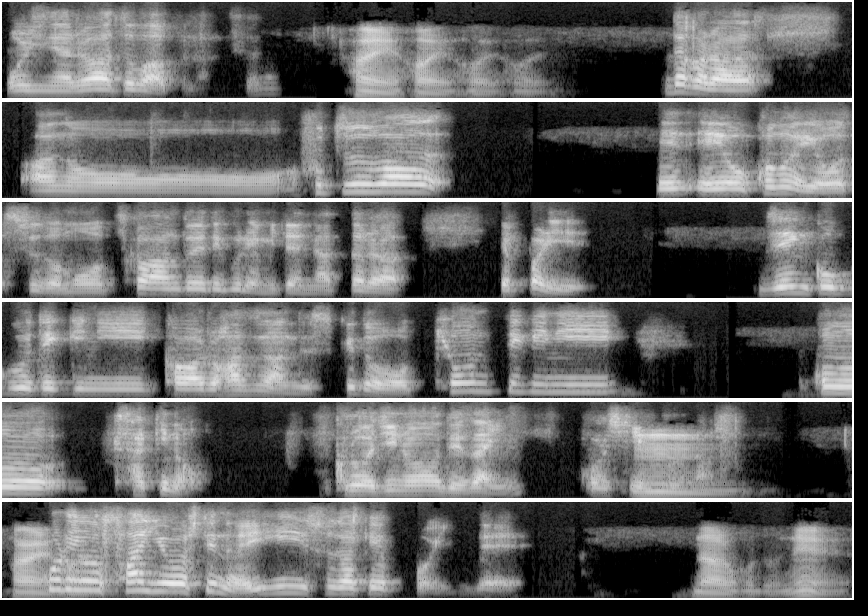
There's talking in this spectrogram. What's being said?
オリジナルアートワークなんですよね。はいはいはいはい。だから、あのー普通は、え絵を、この絵をちょっともう使わんといてくれみたいになったら、やっぱり全国的に変わるはずなんですけど、基本的に、この先の黒字のデザイン、このシンプルな、うんはいはいこれを採用してるのはイギリスだけっぽいんで、なるほどね。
